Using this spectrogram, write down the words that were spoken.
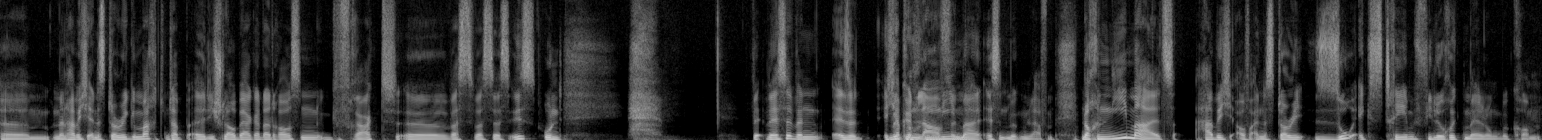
Ähm, und dann habe ich eine Story gemacht und habe äh, die Schlauberger da draußen gefragt, äh, was, was das ist. Und we- weißt du, wenn, also ich habe noch niemals, es sind Mückenlarven. Noch niemals habe ich auf eine Story so extrem viele Rückmeldungen bekommen.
